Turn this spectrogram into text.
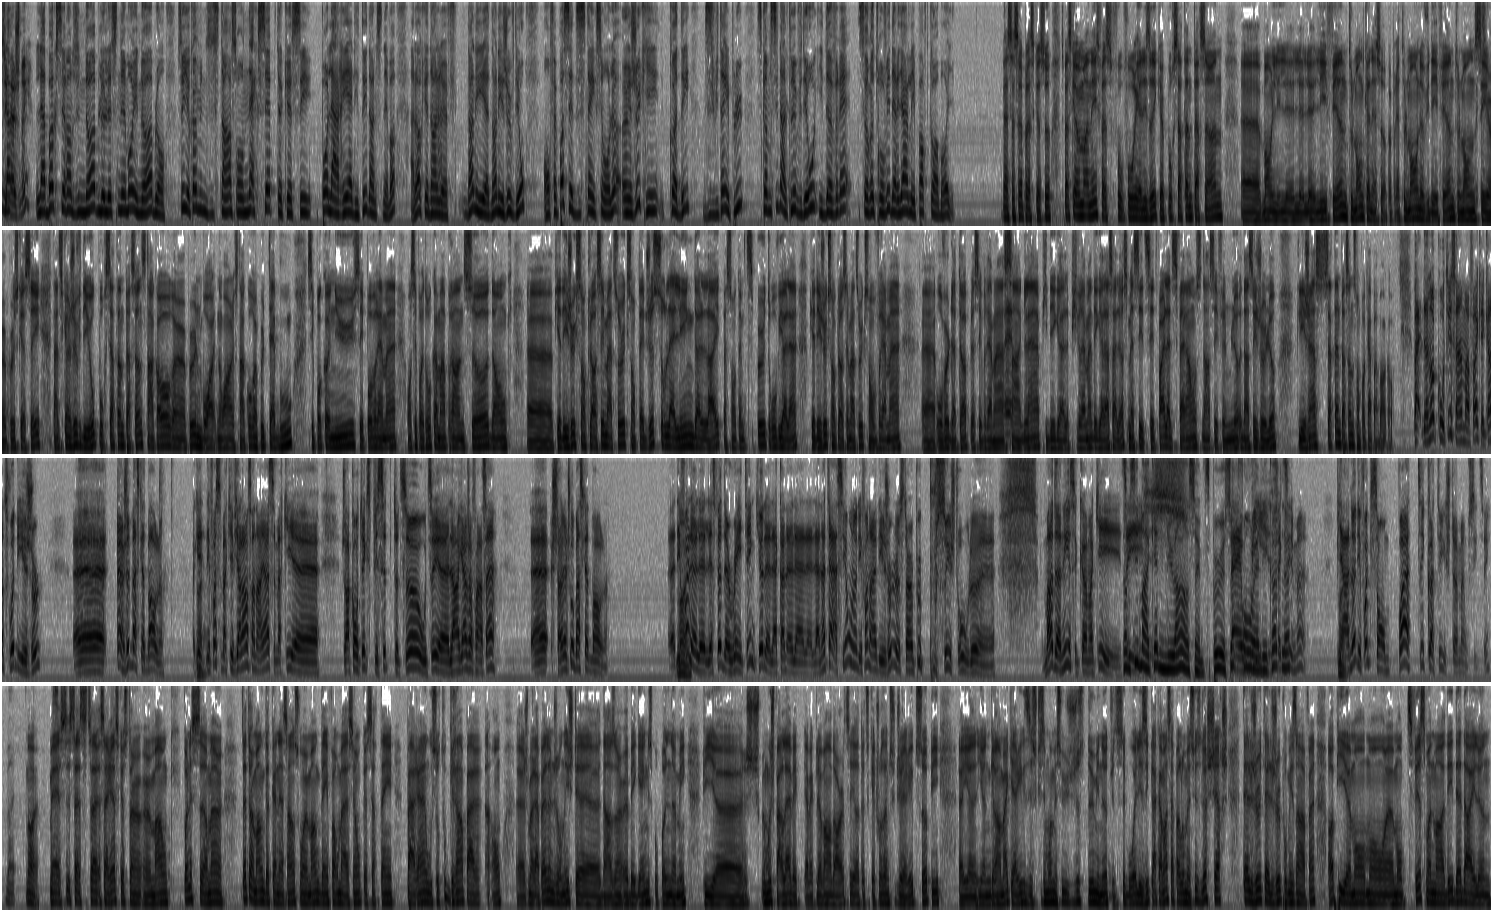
la, boxe s'est rendue noble, le cinéma est noble. on- Tu sais, il y a comme une distance. On accepte que c'est pas la réalité dans le cinéma, alors que dans, le, f- dans, les, dans les jeux vidéo, on fait pas cette distinction-là. Un jeu qui est codé 18 ans et plus, c'est comme si dans le club vidéo, il devrait se retrouver derrière les portes cowboy. Ben, ce serait presque ça. C'est parce qu'à un moment donné, il faut, faut réaliser que pour certaines personnes, euh, bon, les, le- le- le- les films, tout le monde connaît ça. À peu près tout le monde a vu des films, tout le monde sait un peu ce que c'est. Tandis qu'un jeu vidéo, pour certaines personnes, c'est encore un peu une boîte noire. C'est encore un peu tabou. C'est pas connu. C'est pas vraiment. On sait pas trop comment prendre ça. Donc, euh, puis il y a des jeux qui sont classés matures, qui sont peut-être juste sur la ligne de l'être parce qu'ils sont un petit peu trop violents. Puis il y a des jeux qui sont classés matures qui sont vraiment euh, over the top. Là, c'est vraiment sanglant puis dégueulasse, puis vraiment dégueulasse à l'os. Mais c'est, de faire la différence dans ces films-là, dans ces jeux-là, que les gens, certaines personnes ne sont pas capables encore. Ben, d'un autre côté, c'est la même affaire que quand tu vois des jeux, euh, un jeu de basketball, là. Ouais. des fois, c'est marqué violence en arrière, c'est marqué euh, genre contenu explicite tout ça, ou tu sais, euh, langage offensant. Je suis en train de jouer au basketball, là. Euh, des Ouais. fois, le- le- l'espèce de rating qu'il y a, la, la, notation, là, des fois, dans des jeux, c'est un peu poussé, je trouve. Là. À un moment donné, c'est comme, OK. Comme s'il manquait de nuances un petit peu. Ceux qui ben font oui, euh, les cotes, là. effectivement. Puis il y en a des fois qui sont pas assez cotés, justement, aussi, tu sais. Ouais. Ouais. Mais c'est- ça, ça, ça reste que c'est un, un manque, pas nécessairement, un- peut-être un manque de connaissances ou un manque d'informations que certains parents ou surtout grands-parents ont. Euh, je me rappelle une journée, j'étais euh, dans un EB Games pour pas le nommer, puis euh, je- moi je parlais avec avec le vendeur, tu sais, Ah, t'as-tu quelque chose à me suggérer, tout ça, puis il y, a, y une grand-mère qui arrive, elle dit excusez-moi monsieur, juste deux minutes. J'ai dit c'est beau, allez-y. Puis elle commence à parler au monsieur, elle dit là je cherche tel jeu, tel jeu pour mes enfants. Ah puis mon mon mon petit-fils m'a demandé Dead Island.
